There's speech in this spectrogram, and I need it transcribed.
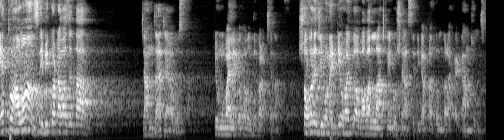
এত আওয়াজ, এই বিকট আওয়াজে তার যান যায় যায় অবস্থা। কেউ মোবাইলে কথা বলতে পারছে না। শহরে জীবনে কেউ হয়তো বাবার লাশ নিয়ে বসে আছে ঠিক আপনার দমদার একটা গান চলছে।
